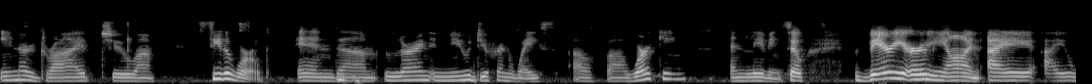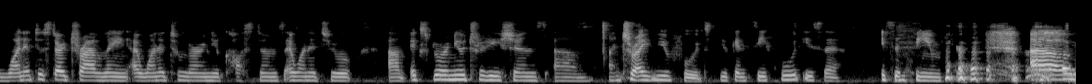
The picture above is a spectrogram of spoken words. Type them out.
inner drive to um, see the world and mm-hmm. um, learn new different ways of uh, working and living. So very early on, I I wanted to start traveling. I wanted to learn new customs. I wanted to um, explore new traditions um, and try new foods. You can see food is a is a theme. Um,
